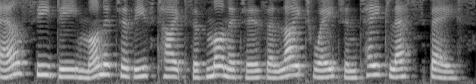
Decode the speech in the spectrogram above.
LCD monitor These types of monitors are lightweight and take less space.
